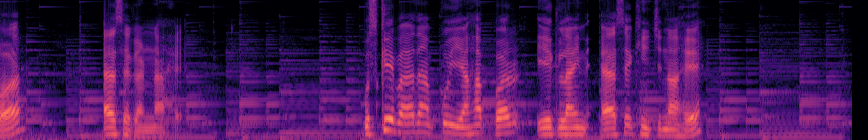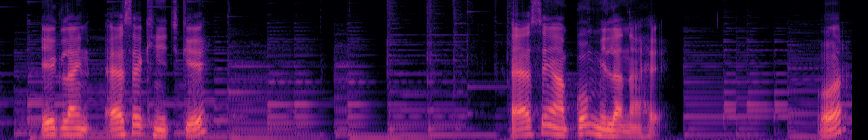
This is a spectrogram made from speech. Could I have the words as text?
और ऐसे करना है। उसके बाद आपको यहाँ पर एक लाइन ऐसे खींचना है। एक लाइन ऐसे खींच के ऐसे आपको मिलाना है और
